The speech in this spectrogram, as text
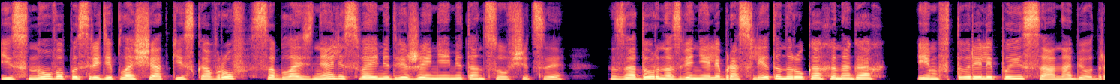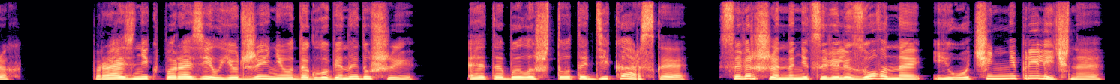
И снова посреди площадки из ковров соблазняли своими движениями танцовщицы. Задорно звенели браслеты на руках и ногах, им вторили пояса на бедрах. Праздник поразил Юджинию до глубины души. Это было что-то дикарское, совершенно нецивилизованное и очень неприличное.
